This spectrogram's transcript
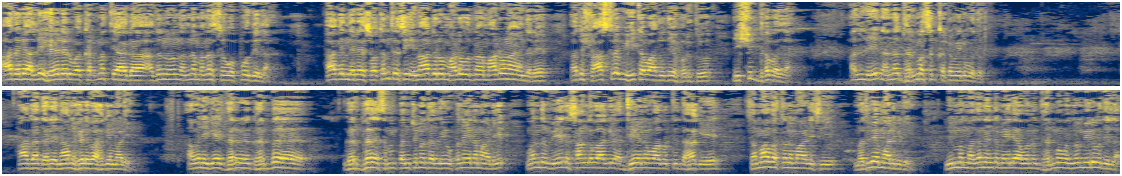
ಆದರೆ ಅಲ್ಲಿ ಹೇಳಿರುವ ಕರ್ಮತ್ಯಾಗ ಅದನ್ನು ನನ್ನ ಮನಸ್ಸು ಒಪ್ಪುವುದಿಲ್ಲ. ಹಾಗೆಂದರೆ ಸ್ವತಂತ್ರಿಸಿ ಏನಾದರೂ ಮಾಡುವುದನ್ನು ಮಾಡೋಣ ಎಂದರೆ ಅದು ಶಾಸ್ತ್ರವಿಹಿತವಾದುದೇ ಹೊರತು ನಿಷಿದ್ಧವಲ್ಲ. ಅಲ್ಲಿ ನನ್ನ ಧರ್ಮ ಸಂಕಟವಿರುವುದು. ಹಾಗಾದರೆ ನಾನು ಹೇಳುವ ಹಾಗೆ ಮಾಡಿ. ಅವನಿಗೆ ಗರ್ಭ ಗರ್ಭ ಪಂಚಮದಲ್ಲಿ ಉಪನಯನ ಮಾಡಿ, ಒಂದು ವೇದ ಸಾಂಗವಾಗಿ ಅಧ್ಯಯನವಾಗುತ್ತಿದ್ದ ಹಾಗೆಯೇ ಸಮಾವರ್ತನ ಮಾಡಿಸಿ ಮದುವೆ ಮಾಡಿಬಿಡಿ. ನಿಮ್ಮ ಮಗನಿಂದ ಮೇಲೆ ಅವನು ಧರ್ಮವನ್ನು ಮೀರುವುದಿಲ್ಲ.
